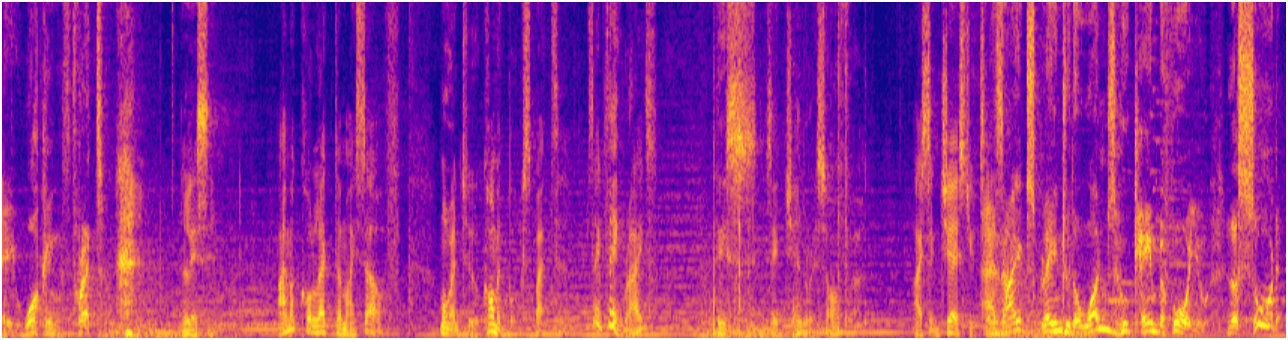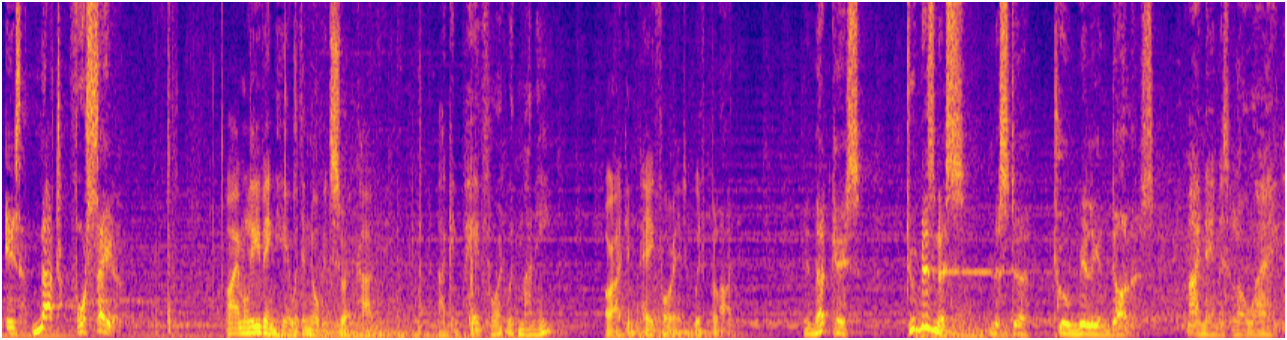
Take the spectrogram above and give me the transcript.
A walking threat. Listen, I'm a collector myself. More into comic books, but uh, same thing, right? This is a generous offer. I suggest you take As I explained to the ones who came before you, the sword is not for sale. I'm leaving here with the Nobitsura Kage. I can pay for it with money, or I can pay for it with blood. In that case, to business, Mr. Two Million Dollars. My name is Lo Wang.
